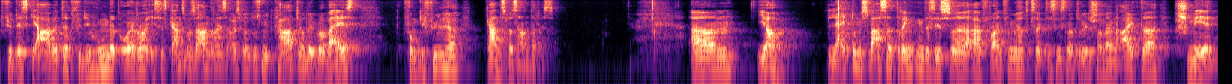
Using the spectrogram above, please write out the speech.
für das gearbeitet, für die 100 Euro, ist es ganz was anderes, als wenn du es mit Karte oder überweist. Vom Gefühl her ganz was anderes. Ähm, ja, Leitungswasser trinken, das ist, äh, ein Freund von mir hat gesagt, das ist natürlich schon ein alter Schmäh,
